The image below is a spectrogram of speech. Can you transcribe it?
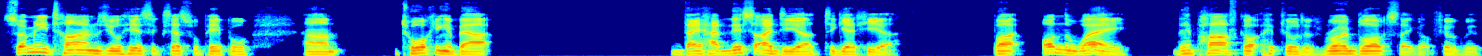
So many times you'll hear successful people um, talking about they had this idea to get here, but on the way, their path got filled with roadblocks, they got filled with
